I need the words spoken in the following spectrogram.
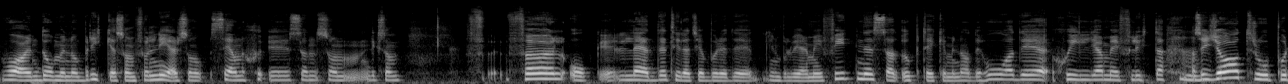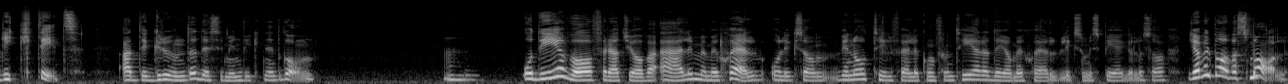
var en dominobricka som föll ner som sen, eh, sen som liksom föll och ledde till att jag började involvera mig i fitness, att upptäcka min ADHD, skilja mig, flytta. Alltså jag tror på riktigt att det grundades i min viktnedgång. Och det var för att jag var ärlig med mig själv och liksom vid något tillfälle konfronterade jag mig själv liksom i spegel och sa jag vill bara vara smal.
